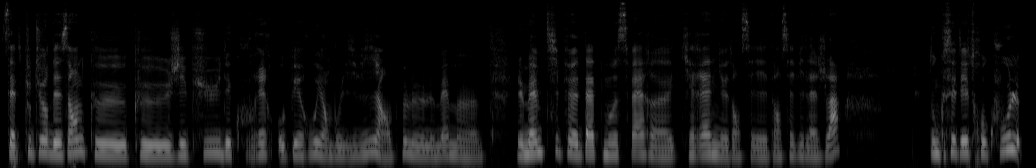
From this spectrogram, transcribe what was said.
cette culture des Andes que, que j'ai pu découvrir au Pérou et en Bolivie. un peu le, même, le même type d'atmosphère qui règne dans ces, dans ces villages-là. Donc c'était trop cool.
